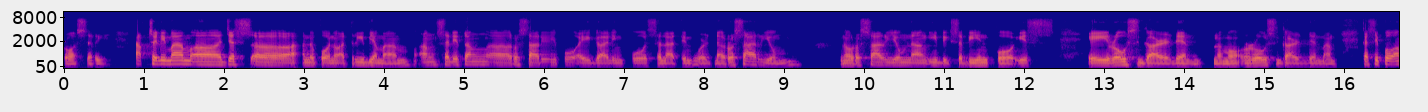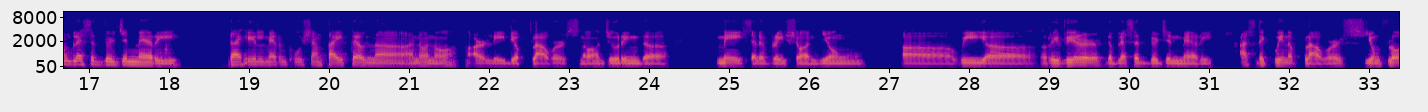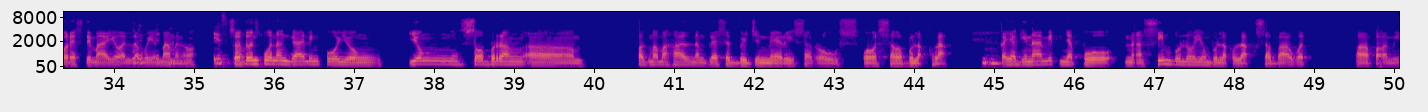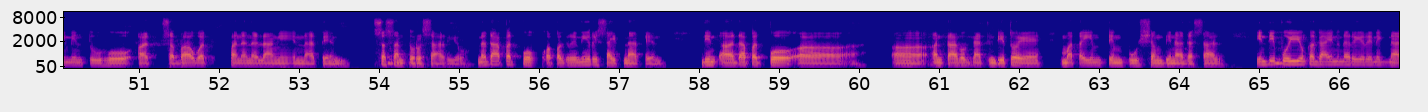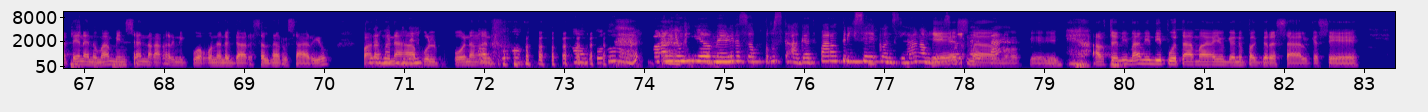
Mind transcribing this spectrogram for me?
rosary. Actually, ma'am, uh, just uh, ano po, no, a trivia, ma'am. Ang salitang uh, rosario po ay galing po sa Latin word na rosarium. No, rosarium na ang ibig sabihin po is a rose garden, no mo, rose garden, ma'am. Kasi po ang Blessed Virgin Mary dahil meron po siyang title na ano no, Our Lady of Flowers, no, during the May celebration, yung uh, we uh, revere the Blessed Virgin Mary as the Queen of Flowers. Yung Flores de Mayo, alam mo yun ma'am, ano? Yes, so doon po nanggaling po yung yung sobrang um, pagmamahal ng Blessed Virgin Mary sa rose o sa bulaklak. Mm-hmm. Kaya ginamit niya po na simbolo yung bulaklak sa bawat uh, pamimintuho at sa bawat pananalangin natin sa Santo Rosario na dapat po kapag rini-recite natin, din, uh, dapat po uh, uh, ang tawag natin dito eh matayimtim po siyang dinadasal. Hindi po yung kagaya na naririnig natin, ano ma'am, minsan nakakarinig po ako na nagdarasal na rosaryo. Parang hinahabol po ng ano. Opo. Parang yung Hail Mary, tapos na agad, parang 3 seconds lang. Ang yes, ma'am. Okay. Actually, ma'am, hindi po tama yung ganung pagdarasal kasi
